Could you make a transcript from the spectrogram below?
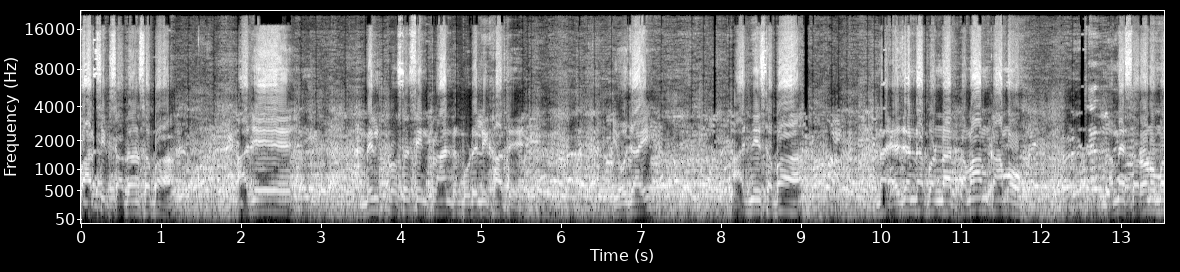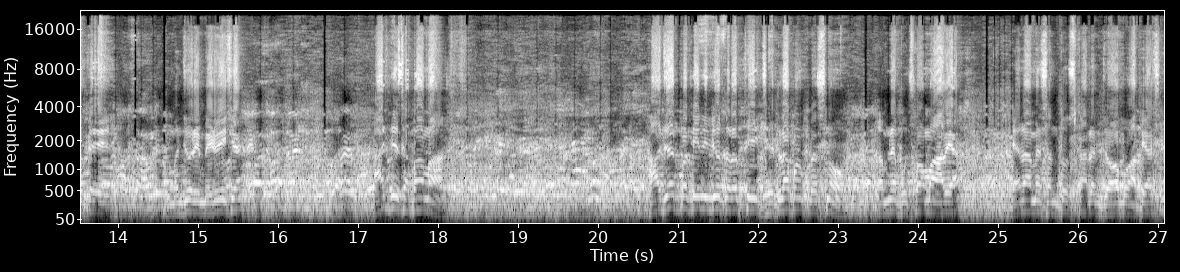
વાર્ષિક સાધારણ સભા આજે મિલ્ક પ્રોસેસિંગ પ્લાન્ટ બોડેલી ખાતે યોજાઈ. આજની સભાના એજન્ડા પરના તમામ કામો અમે સર્વાનુમતે મંજૂરી મેળવી છે. આજની સભામાં પ્રતિનિધિઓ તરફથી જેટલા પણ પ્રશ્નો અમને પૂછવામાં આવ્યા, એના અમે સંતોષકારક જવાબો આપ્યા છે.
